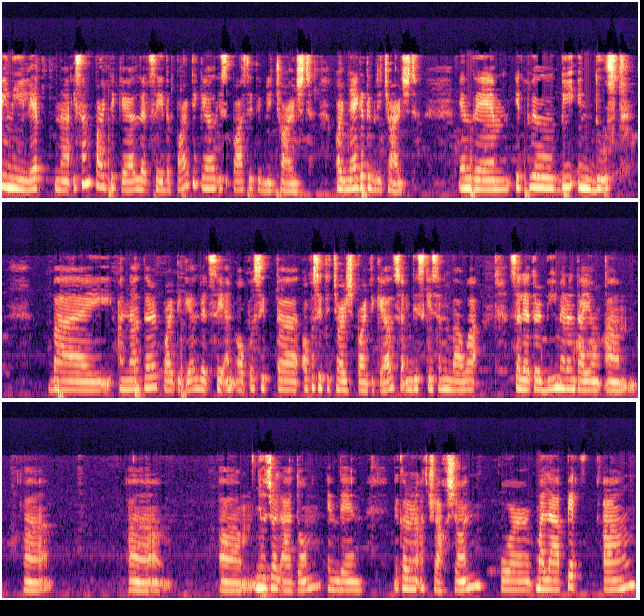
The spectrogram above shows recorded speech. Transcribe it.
pinilit na isang particle, let's say the particle is positively charged or negatively charged, and then it will be induced by another particle, let's say an opposite uh, oppositely charged particle. So in this case, halimbawa, sa letter B, meron tayong um, uh, uh, um, neutral atom and then nagkaroon ng attraction or malapit ang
